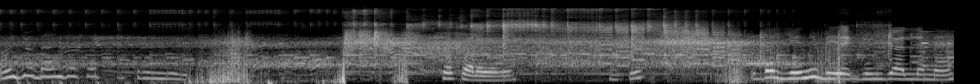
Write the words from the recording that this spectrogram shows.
Önce bence hep spring'e Çok para veriyor. Çünkü bu da yeni bir güncelleme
